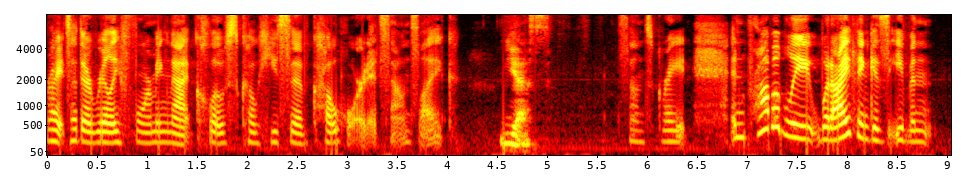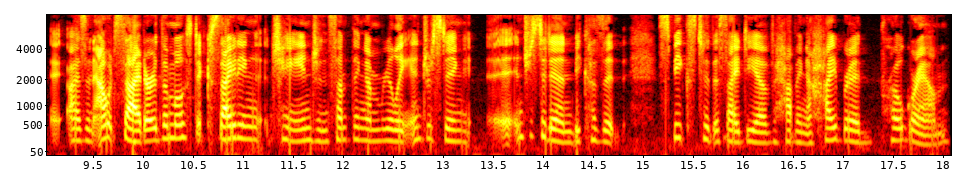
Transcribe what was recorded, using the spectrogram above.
Right. So they're really forming that close, cohesive cohort, it sounds like. Yes. Sounds great. And probably what I think is even as an outsider, the most exciting change and something I'm really interesting interested in because it speaks to this idea of having a hybrid program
